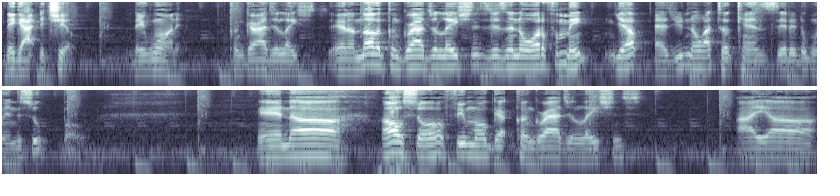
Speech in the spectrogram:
they got the chip. They won it. Congratulations. And another congratulations is in order for me. Yep, as you know, I took Kansas City to win the Super Bowl. And uh also a few more congratulations. I uh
